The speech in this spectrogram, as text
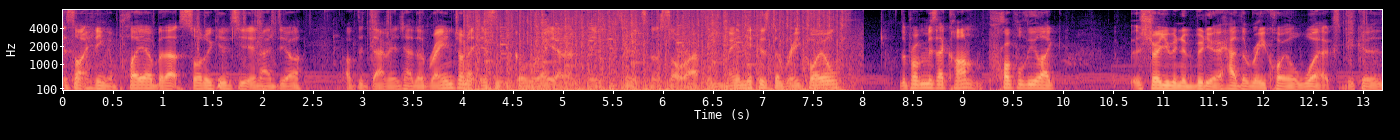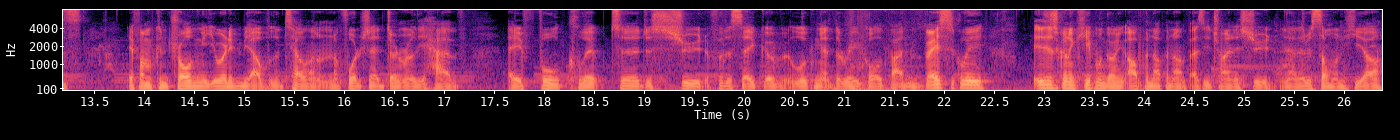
it's not hitting a player, but that sort of gives you an idea of the damage. Now the range on it isn't great, I don't think, considering it's an assault rifle, mainly because the recoil. The problem is I can't properly like show you in a video how the recoil works because if I'm controlling it, you won't even be able to tell. And unfortunately, I don't really have a full clip to just shoot for the sake of looking at the recoil pattern. Basically, it's just going to keep on going up and up and up as you're trying to shoot. Now, there is someone here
